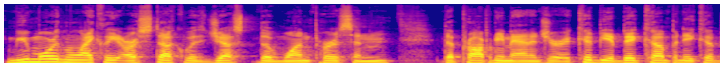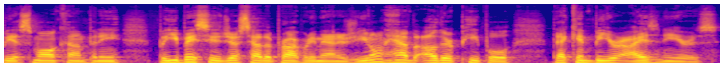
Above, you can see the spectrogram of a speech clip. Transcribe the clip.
You more than likely are stuck with just the one person, the property manager. It could be a big company, it could be a small company, but you basically just have the property manager. You don't have other people that can be your eyes and ears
